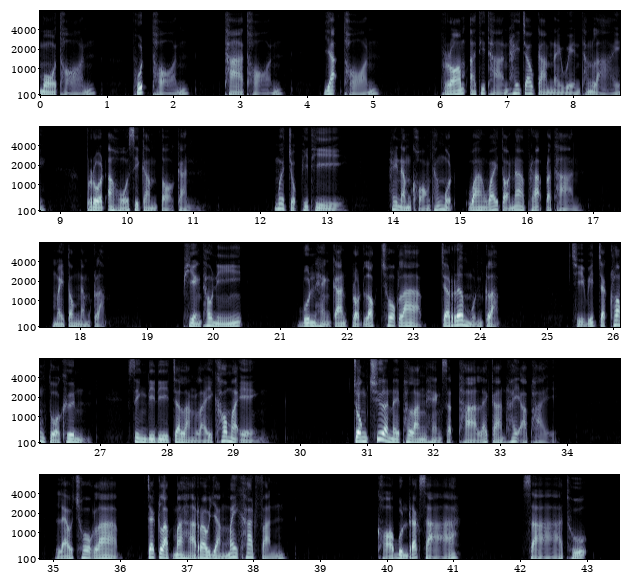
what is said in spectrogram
โมถอน พุทธถอน ทาถอน ยะถอน พร้อมอธิษฐานให้เจ้ากรรมในเวรทั้งหลาย โปรดอโหสิกรรมต่อกัน เมื่อจบพิธี ให้นำของทั้งหมดวางไว้ต่อหน้าพระประธาน ไม่ต้องนำกลับ เพียงเท่านี้ บุญแห่งการปลดล็อกโชคลาภจะเริ่มหมุนกลับ ชีวิตจะคล่องตัวขึ้น สิ่งดีๆ จะหลั่งไหลเข้ามาเอง จงเชื่อในพลังแห่งศรัทธาและการให้อภัย แล้วโชคลาภจะกลับมาหาเราอย่างไม่คาดฝัน ขอบุญรักษา สาธุ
